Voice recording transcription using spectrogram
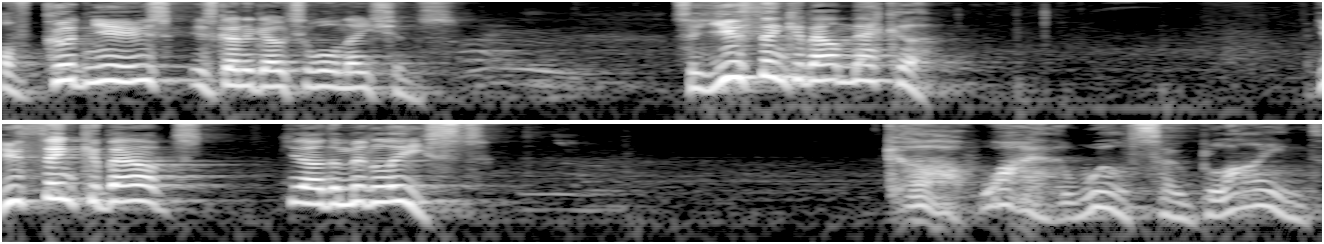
of good news is going to go to all nations. So you think about Mecca. You think about, you know, the Middle East. God, why are the world so blind?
